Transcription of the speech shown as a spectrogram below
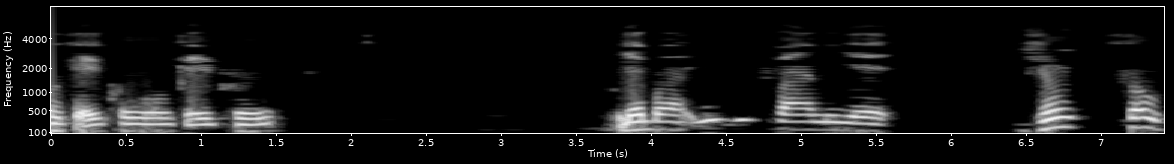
Okay, cool. Okay, cool. Yeah, but you, you can find me at Junt Sosa,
